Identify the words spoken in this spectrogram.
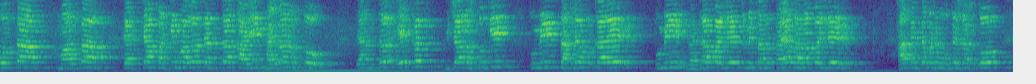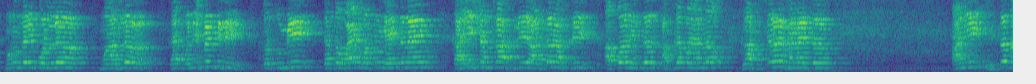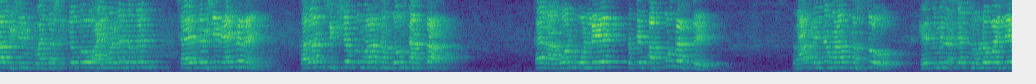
बोलतात मारतात त्याच्या पाठीमागं त्यांचा काही फायदा नसतो. त्यांचं एकच विचार असतो की तुम्ही चांगल्या प्रकारे तुम्ही घडला पाहिजे तुम्ही चांगला तयार झाला पाहिजे. हा त्यांच्या पाठिंबा उद्देश असतो. म्हणून जरी बोललं मारलं काय पनिशमेंट दिली तर तुम्ही त्याचं वाईट वाटून घ्यायचं नाही. काही शंका असली अडचण असली आपण इथं आपल्या पहिल्यांदा क्लास टीचरला सांगायचं आणि इथंच हा विषय मिटवायचा शक्यतो आई वडिलांच्या पर्यंत शाळेचा विषय न्यायचा नाही. कारण शिक्षक तुम्हाला समजावून सांगतात. काय रागावर बोलले तर ते तात्पुरतं असते. राग त्यांच्या मनात नसतो. हे तुम्ही लक्षात ठेवलं पाहिजे.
